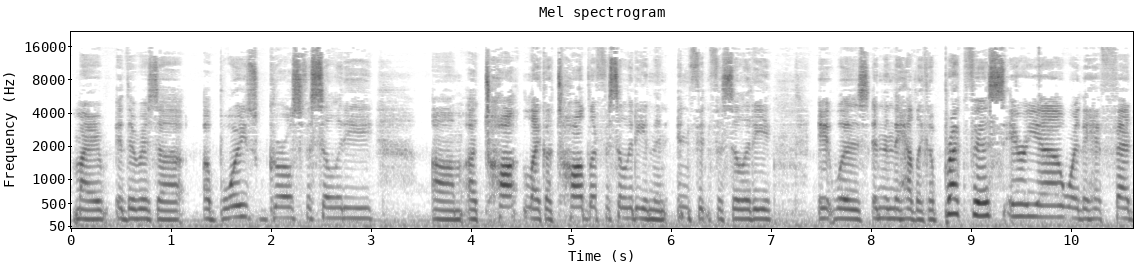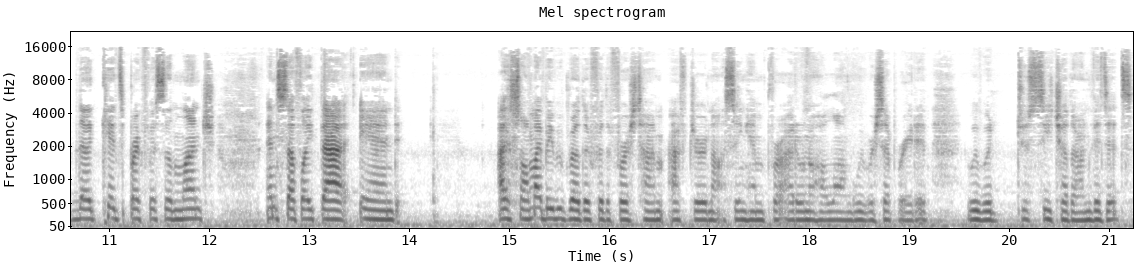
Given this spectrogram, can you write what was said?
My there was a a boys girls facility um, a tot like a toddler facility and then infant facility. It was, and then they had like a breakfast area where they had fed the kids breakfast and lunch and stuff like that. And I saw my baby brother for the first time after not seeing him for I don't know how long we were separated. We would just see each other on visits.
